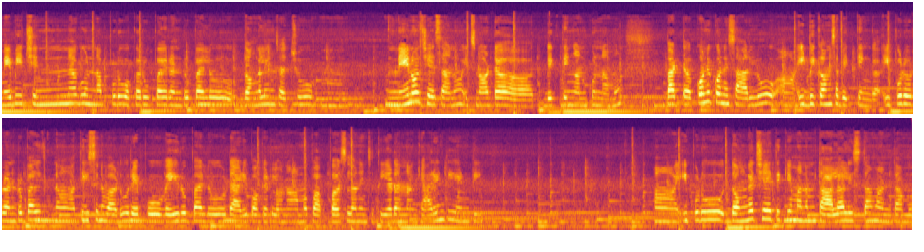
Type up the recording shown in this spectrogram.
maybe చిన్నగా ఉన్నప్పుడు ఒక రూపాయి రెండు రూపాయలు దొంగలించవచ్చు నేను చేశాను. It's not a big thing అనుకున్నాము. బట్ uh, కొన్ని కొన్నిసార్లు it becomes a big thing ఇప్పుడు రెండు రూపాయలు తీసినవాడు తీసిన వాడు రేపు వెయ్యి రూపాయలు డాడీ పాకెట్లోన అమ్మ ప పర్స్లో నుంచి తీయడన్న గ్యారంటీ ఏంటి? ఇప్పుడు దొంగ చేతికి మనం తాళాలు ఇస్తామంటాము.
